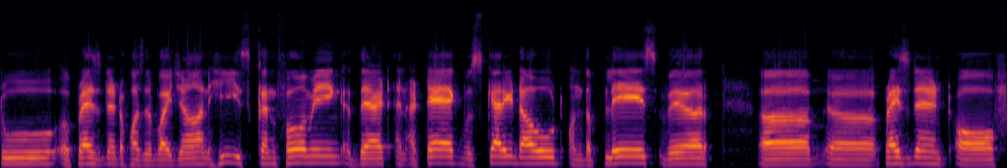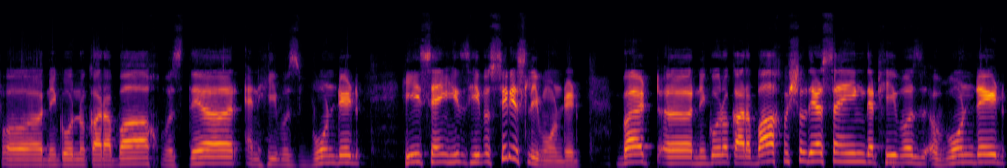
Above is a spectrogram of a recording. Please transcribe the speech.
to uh, president of Azerbaijan. He is confirming that an attack was carried out on the place where uh, uh president of uh, Nagorno-Karabakh was there and he was wounded. He is saying he's, he was seriously wounded. But Nagorno-Karabakh official they are saying that he was wounded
